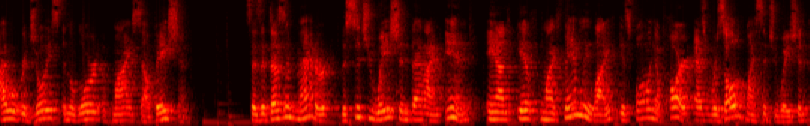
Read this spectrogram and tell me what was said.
I will rejoice in the Lord of my salvation says it doesn't matter the situation that I'm in. And if my family life is falling apart as a result of my situation,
